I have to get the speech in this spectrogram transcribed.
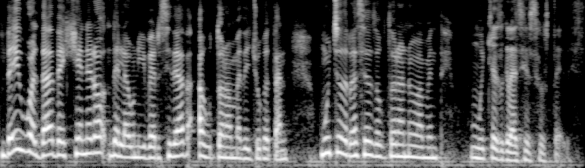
de igualdad de género de la Universidad Autónoma de Yucatán. Muchas gracias, doctora, nuevamente. Muchas gracias a ustedes.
